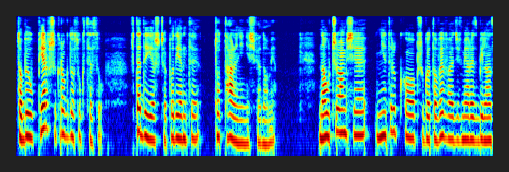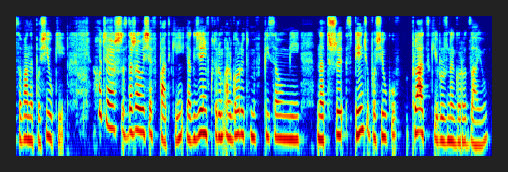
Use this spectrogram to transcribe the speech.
To był pierwszy krok do sukcesu, wtedy jeszcze podjęty totalnie nieświadomie. Nauczyłam się nie tylko przygotowywać w miarę zbilansowane posiłki, chociaż zdarzały się wpadki, jak dzień, w którym algorytm wpisał mi na trzy z pięciu posiłków placki różnego rodzaju –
